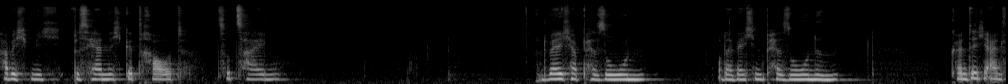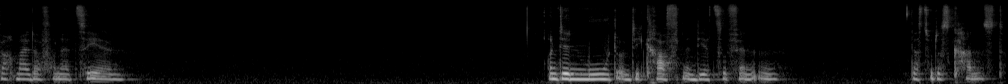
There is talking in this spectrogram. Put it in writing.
habe ich mich bisher nicht getraut zu zeigen. Und welcher Person oder welchen Personen könnte ich einfach mal davon erzählen. Und den Mut und die Kraft in dir zu finden, dass du das kannst.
